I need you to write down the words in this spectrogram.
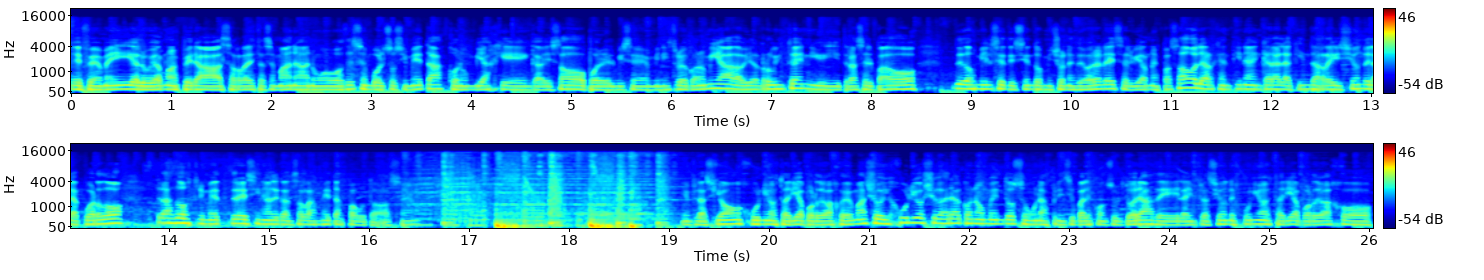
FMI, el gobierno espera cerrar esta semana nuevos desembolsos y metas con un viaje encabezado por el viceministro de Economía, Gabriel Rubinstein, y tras el pago de 2.700 millones de dólares el viernes pasado, la Argentina encara la quinta revisión del acuerdo tras dos trimestres sin alcanzar las metas pautadas. ¿eh? Inflación, junio estaría por debajo de mayo y julio llegará con aumentos según las principales consultoras de la inflación de junio estaría por debajo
